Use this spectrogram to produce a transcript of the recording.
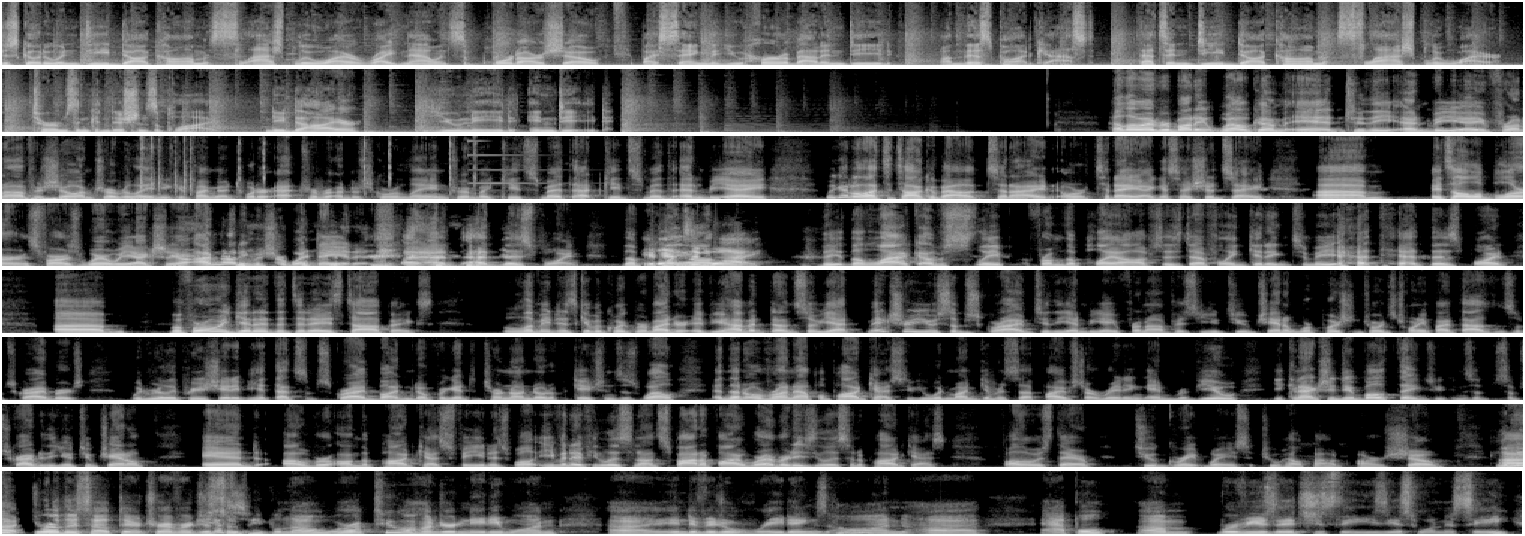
Just go to Indeed.com slash BlueWire right now and support our show by saying that you heard about Indeed on this podcast. That's Indeed.com slash BlueWire. Terms and conditions apply. Need to hire? You need Indeed. Hello, everybody. Welcome into the NBA Front Office Show. I'm Trevor Lane. You can find me on Twitter at Trevor underscore Lane, joined by Keith Smith at Keith Smith NBA. We got a lot to talk about tonight, or today, I guess I should say. Um, it's all a blur as far as where we actually are. I'm not even sure what day it is at, at, this point. The playoff, why the the lack of sleep from the playoffs is definitely getting to me at at this point. Um, before we get into today's topics, let me just give a quick reminder. If you haven't done so yet, make sure you subscribe to the NBA Front Office YouTube channel. We're pushing towards 25,000 subscribers. We'd really appreciate it if you hit that subscribe button. Don't forget to turn on notifications as well. And then over on Apple Podcasts, if you wouldn't mind giving us that five star rating and review, you can actually do both things. You can sub- subscribe to the YouTube channel and over on the podcast feed as well. Even if you listen on Spotify, wherever it is you listen to podcasts, follow us there. Two great ways to help out our show. Let me uh, throw this out there, Trevor, just yes. so people know. We're up to 181 uh, individual ratings Ooh. on uh, Apple um, reviews. It's just the easiest one to see.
